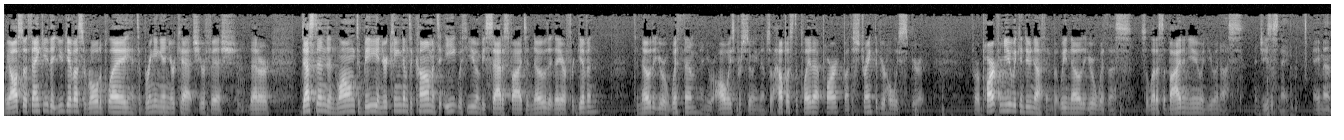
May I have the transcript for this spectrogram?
We also thank you that you give us a role to play and to bringing in your catch, your fish, that are destined and long to be in your kingdom, to come and to eat with you and be satisfied, to know that they are forgiven to know that you are with them and you are always pursuing them. So help us to play that part by the strength of your Holy Spirit. For apart from you, we can do nothing, but we know that you're with us. So let us abide in you and you in us. In Jesus' name, amen.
